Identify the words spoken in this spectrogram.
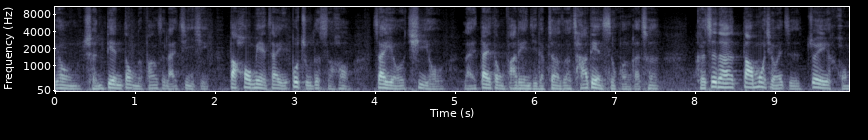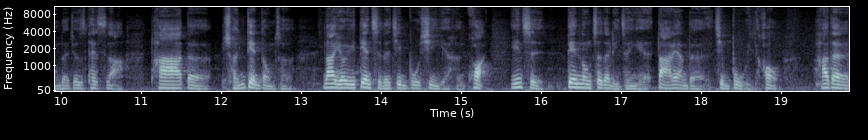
用纯电动的方式来进行，到后面在不足的时候，再由汽油来带动发电机的，叫做插电式混合车。可是呢，到目前为止最红的就是特斯拉，它的纯电动车。那由于电池的进步性也很快，因此电动车的里程也大量的进步以后，它的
